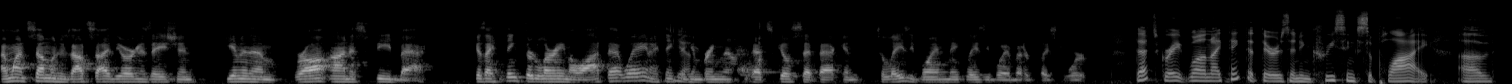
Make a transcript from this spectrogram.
I want someone who's outside the organization, giving them raw, honest feedback because I think they're learning a lot that way, and I think Yeah. they can bring them, that skill set back into La-Z-Boy and make La-Z-Boy a better place to work. That's great. Well, and I think that there is an increasing supply of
